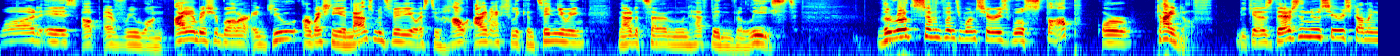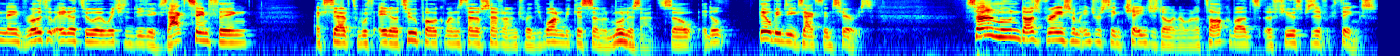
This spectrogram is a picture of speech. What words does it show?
What is up everyone? I am BisharpBrawler and you are watching the announcement video as to how I'm actually continuing now that Sun and Moon have been released. The Road to 721 series will stop, or kind of, because there's a new series coming named Road to 802 in which will do the exact same thing, except with 802 Pokemon instead of 721 because Sun and Moon is out, so it'll they'll be the exact same series. Sun and Moon does bring some interesting changes though and I want to talk about a few specific things.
